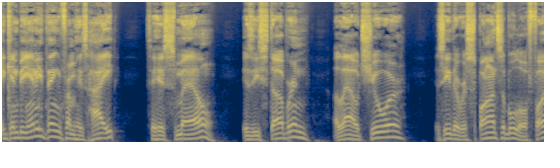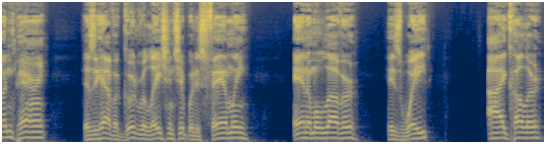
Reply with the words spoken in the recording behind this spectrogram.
It can be anything from his height to his smell. Is he stubborn, a loud chewer? Is he the responsible or fun parent? Does he have a good relationship with his family? Animal lover? His weight? Eye color?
